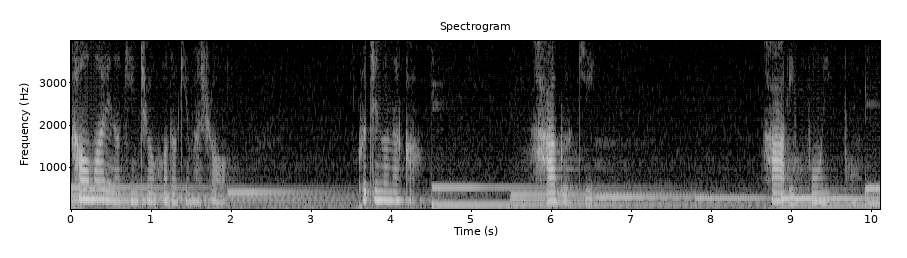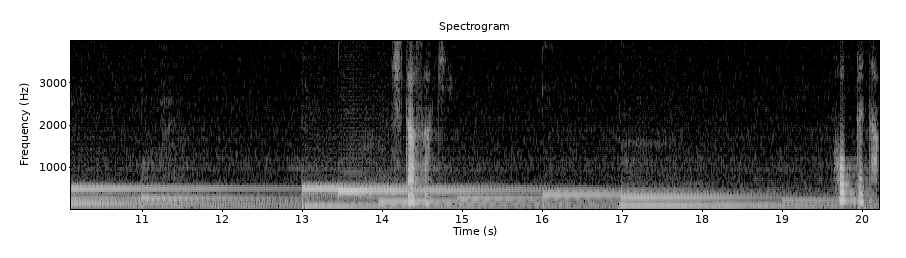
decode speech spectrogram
顔周りの緊張をほどきましょう。口の中歯茎歯一本一本。舌先。ほっぺた。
